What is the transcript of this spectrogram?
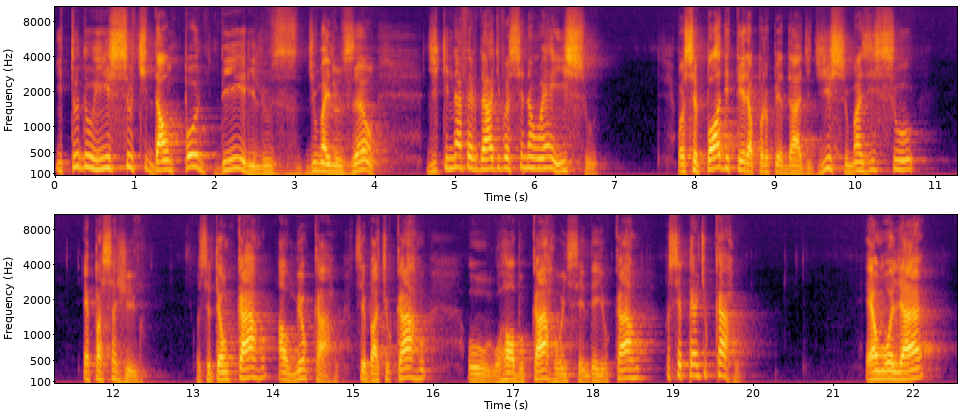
E tudo isso te dá um poder de uma ilusão de que, na verdade, você não é isso. Você pode ter a propriedade disso, mas isso é passageiro. Você tem um carro, ah, o meu carro. Você bate o carro, ou rouba o carro, ou incendeia o carro, você perde o carro. É um olhar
